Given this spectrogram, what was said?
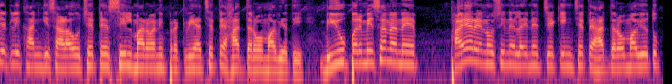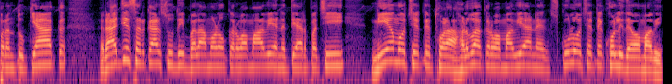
જેટલી ખાનગી શાળાઓ છે તે સીલ મારવાની પ્રક્રિયા છે તે હાથ ધરવામાં આવી હતી. બીયુ પરમિશન અને ફાયર એનઓસીને લઈને ચેકિંગ છે તે હાથ ધરવામાં આવ્યું હતું પરંતુ ક્યાંક રાજ્ય સરકાર સુધી ભલામણો કરવામાં આવી અને ત્યાર પછી નિયમો છે તે થોડા હળવા કરવામાં આવ્યા અને સ્કૂલો છે તે ખોલી દેવામાં આવી.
